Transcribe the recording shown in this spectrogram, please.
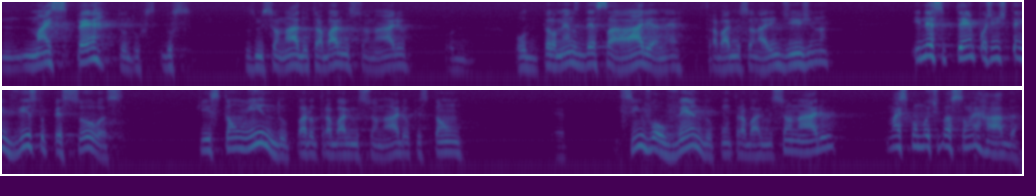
mais perto dos, dos, dos missionários, do trabalho missionário, ou, ou, pelo menos dessa área, né, trabalho missionário indígena. E nesse tempo a gente tem visto pessoas que estão indo para o trabalho missionário, ou que estão se envolvendo com o trabalho missionário, mas com motivação errada.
